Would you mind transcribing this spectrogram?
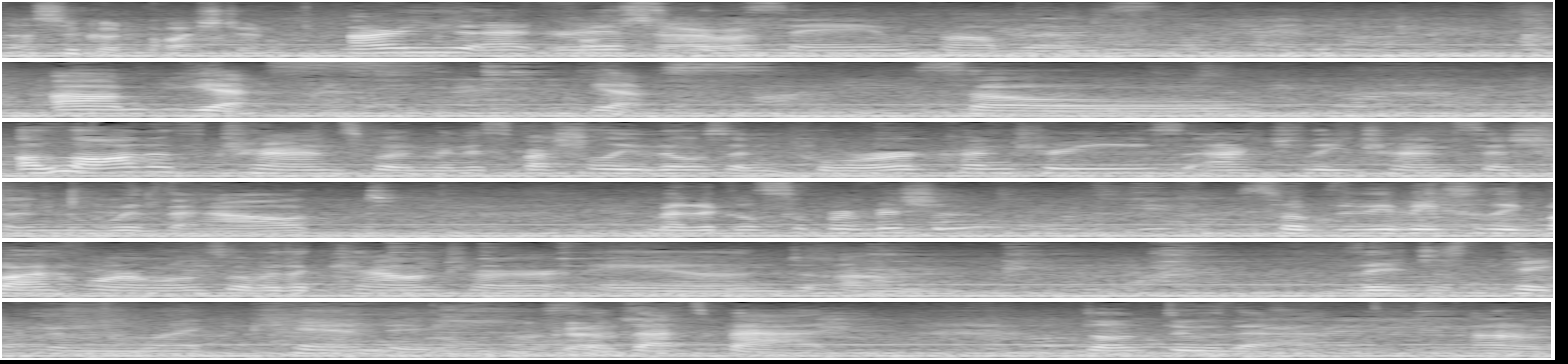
That's a good question. Are you at risk Sarah. of the same problems? Um, yes, yes. So a lot of trans women, especially those in poorer countries, actually transition without medical supervision. So they basically buy hormones over the counter and um, they just take them like candy. Okay. So that's bad. Don't do that. Um,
